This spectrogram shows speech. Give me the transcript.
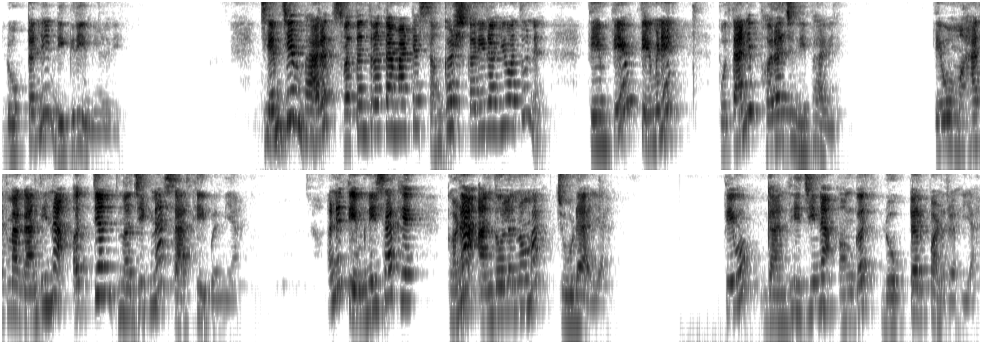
ડોક્ટરની ડિગ્રી મેળવી. જેમ જેમ ભારત સ્વતંત્રતા માટે સંઘર્ષ કરી રહ્યું હતું ને, તેમ તેમ તેમણે પોતાની ફરજ નિભાવી. તેઓ મહાત્મા ગાંધીના અત્યંત નજીકના સાથી બન્યા અને તેમની સાથે ઘણા આંદોલનોમાં જોડાયા. તેઓ ગાંધીજીના અંગત ડોક્ટર પણ રહ્યા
